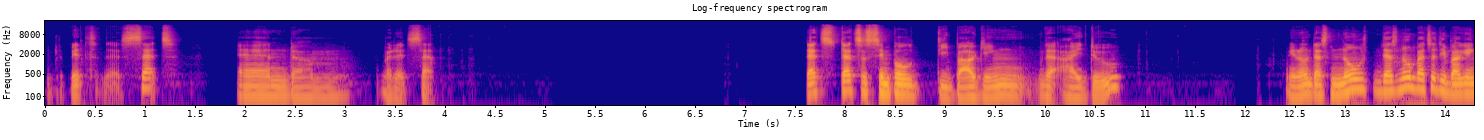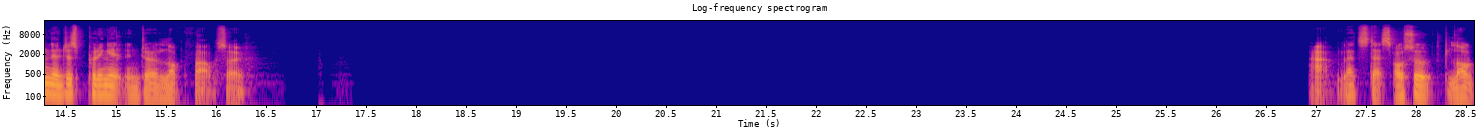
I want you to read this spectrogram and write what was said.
the bit that's set and um whether it's set that's that's a simple debugging that I do you know, there's no there's no better debugging than just putting it into a log file. So ah, that's also log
